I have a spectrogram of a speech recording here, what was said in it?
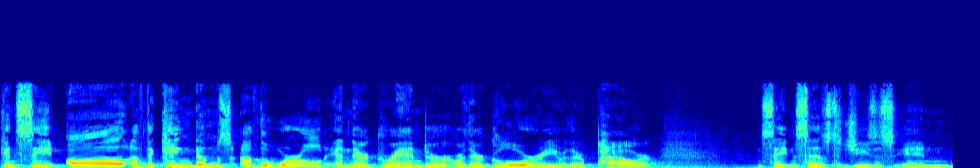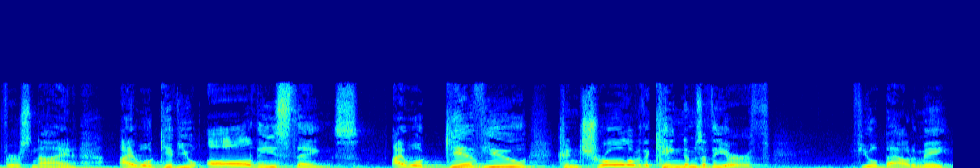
can see all of the kingdoms of the world and their grandeur or their glory or their power. And Satan says to Jesus in verse 9, I will give you all these things. I will give you control over the kingdoms of the earth if you'll bow to me,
